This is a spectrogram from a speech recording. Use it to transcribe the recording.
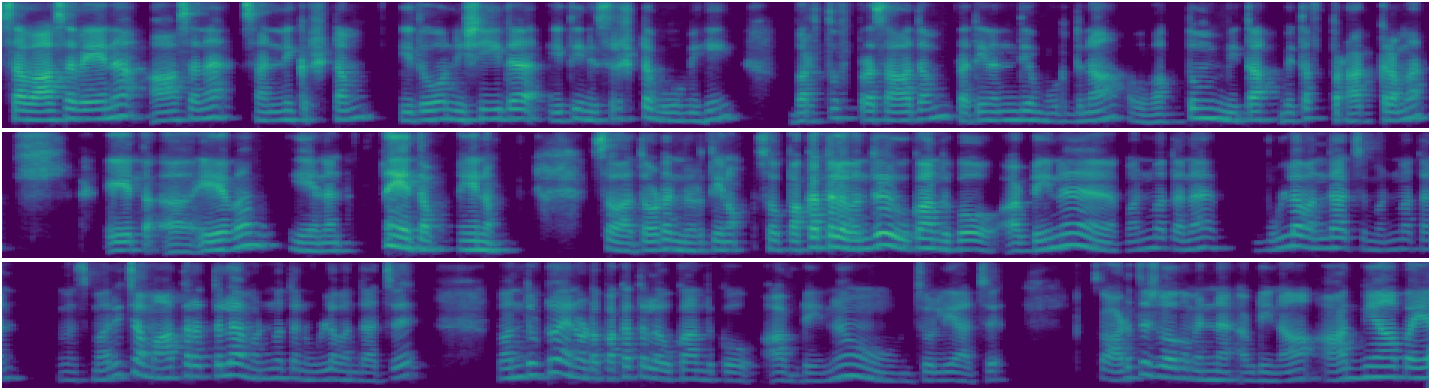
ச வாசவேன ஆசன சந்நிகிருஷ்டம் இதோ நிஷீத இதி நிசிருஷ்ட பூமி வர்த்துः பிரசாதம் பிரதிநந்திய மூர்த்னா வக்தும் மித மித பிராக்கிரம ஏத ஏவம் ஏனன் ஏதம் ஏனம். சோ அதோட நிறுத்தினோம். சோ பக்கத்துல வந்து உட்காந்துக்கோ அப்படின்னு மன்மதனை உள்ள வந்தாச்சு மன்மதன். இவன் ஸ்மரிச்ச மாத்திரத்துல மன்மதன் உள்ள வந்தாச்சு. வந்துட்டும் என்னோட பக்கத்துல உட்காந்துக்கோ அப்படின்னு சொல்லியாச்சு. ஸோ அடுத்த ஸ்லோகம் என்ன அப்படின்னா ஆக்ஞாபய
